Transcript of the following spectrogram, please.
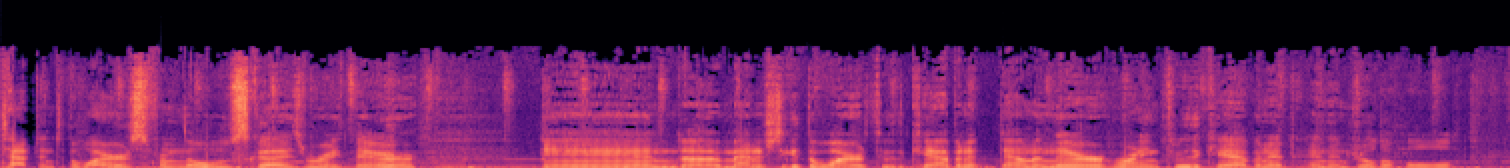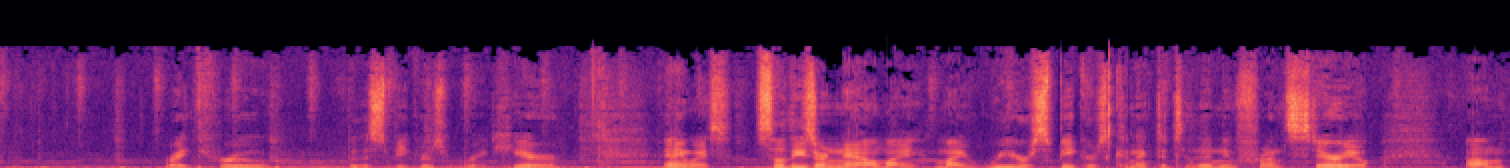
tapped into the wires from those guys right there and uh, managed to get the wire through the cabinet down in there, running through the cabinet, and then drilled a hole right through for the speakers right here. Anyways, so these are now my, my rear speakers connected to the new front stereo. Um,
